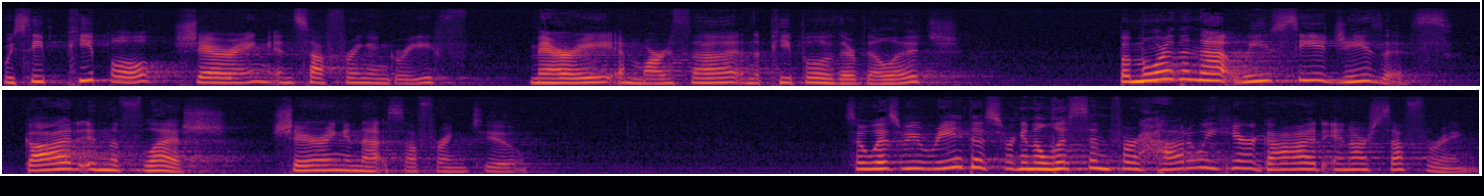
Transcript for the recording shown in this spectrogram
We see people sharing in suffering and grief Mary and Martha and the people of their village. But more than that, we see Jesus, God in the flesh, sharing in that suffering too. So as we read this, we're going to listen for how do we hear God in our suffering?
